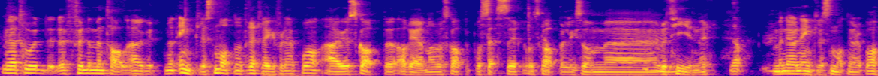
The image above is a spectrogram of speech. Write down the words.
Men jeg tror det fundamentale, den enkleste måten å tilrettelegge for det på, er jo å skape arenaer og skape prosesser og skape liksom eh, rutiner. Ja. Men det er den enkleste måten å gjøre det på.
